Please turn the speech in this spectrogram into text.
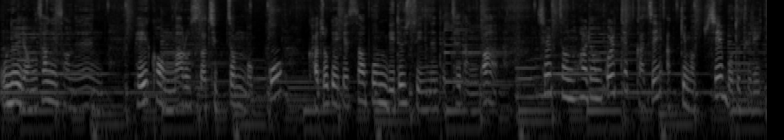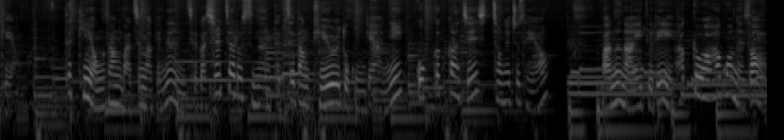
오늘 영상에서는 베이커 엄마로서 직접 먹고 가족에게 써본 믿을 수 있는 대체당과 실전 활용 꿀팁까지 아낌없이 모두 드릴게요. 특히 영상 마지막에는 제가 실제로 쓰는 대체당 비율도 공개하니 꼭 끝까지 시청해주세요. 많은 아이들이 학교와 학원에서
